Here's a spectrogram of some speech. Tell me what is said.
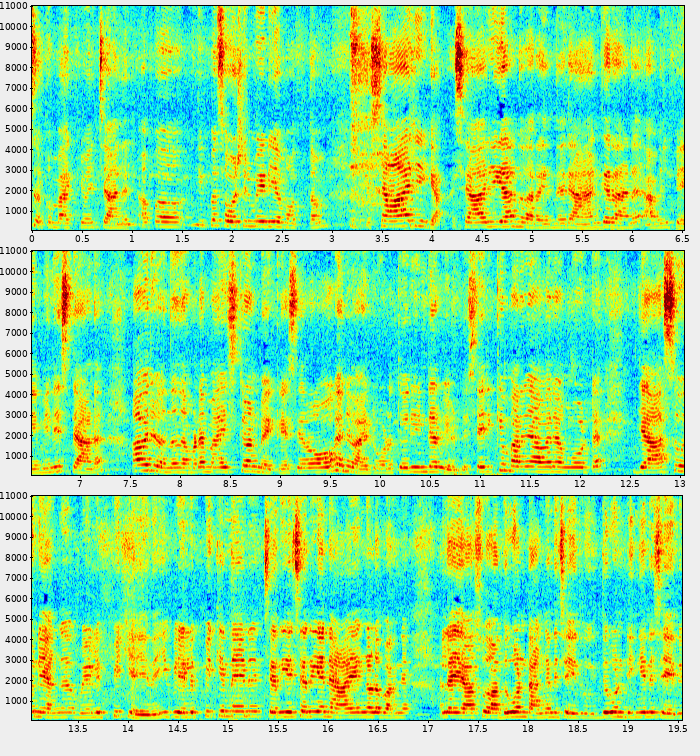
Welcome back to my channel അപ്പോൾ ഇപ്പോൾ സോഷ്യൽ മീഡിയ മൊത്തം ശാരിക ശാരിക എന്ന് പറയുന്ന ഒരു ആങ്കറാണ് അവർ ആണ്. അവർ വന്ന് നമ്മുടെ മൈ സ്റ്റോൺ മേക്കേഴ്സ് റോഹനുമായിട്ട് കൊടുത്ത ഒരു ഇന്റർവ്യൂ ഉണ്ട്. ശരിക്കും പറഞ്ഞാൽ അവരങ്ങോട്ട് ജാസുവിനെ അങ്ങ് വെളുപ്പിക്കുക ഈ വെളുപ്പിക്കുന്നതിന് ചെറിയ ചെറിയ ന്യായങ്ങൾ പറഞ്ഞ് അല്ല ജാസു അതുകൊണ്ട് അങ്ങനെ ചെയ്തു ഇതുകൊണ്ട് ഇങ്ങനെ ചെയ്തു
